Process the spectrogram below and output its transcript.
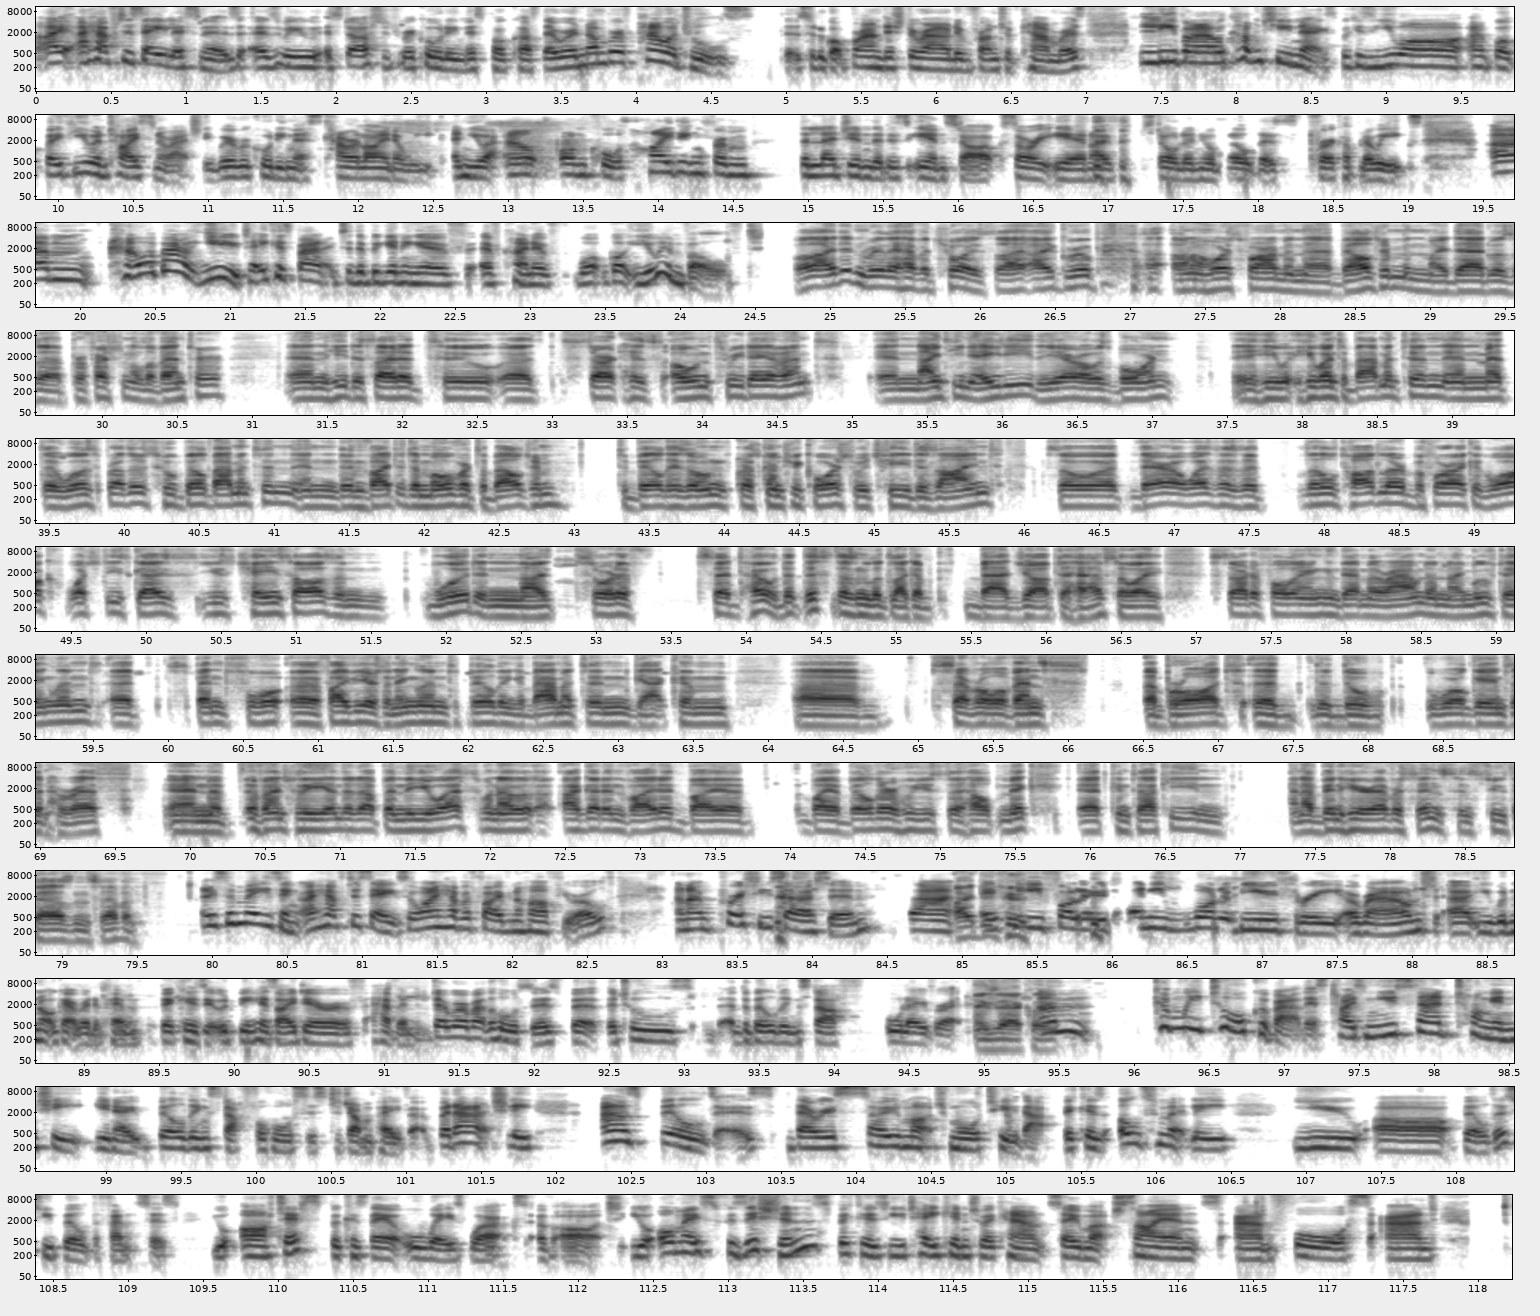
I, I, have to say, listeners, as we started recording this podcast, there were a number of power tools that sort of got brandished around in front of cameras. Levi, I'll come to you next because you are, uh, well, both you and Tyson are actually, we're recording this Carolina week, and you are out on course hiding from the legend that is Ian Stark. Sorry, Ian, I've stolen your builders for a couple of weeks. Um, how about you? Take us back to the beginning of, of kind of what got you involved. Well, I didn't really have a choice. I, I grew up on a horse farm in uh, Belgium, and my dad was a professional eventer and he decided to uh, start his own three day event in 1980, the year I was born. Uh, he, he went to badminton and met the Willis brothers who built badminton and invited them over to Belgium to build his own cross country course, which he designed. So uh, there I was as a little toddler before I could walk, watch these guys use chainsaws and wood, and I sort of said, "Oh, th- this doesn't look like a bad job to have." So I started following them around, and I moved to England. Uh, spent four, uh, five years in England building a badminton, Gatcombe, uh, several events abroad, uh, the, the, World Games in Jerez, and eventually ended up in the U.S. when I I got invited by a by a builder who used to help Mick at Kentucky, and and I've been here ever since, since 2007. It's amazing. I have to say, so I have a five and a half year old, and I'm pretty certain that if too. he followed any one of you three around, uh, you would not get rid of him because it would be his idea of heaven. Don't worry about the horses, but the tools, the building stuff, all over it. Exactly. Um, can we talk about this, Tyson? You said tongue in cheek, you know, building stuff for horses to jump over, but actually, as builders, there is so much more to that because ultimately you are builders, you build the fences. You're artists because they are always works of art. You're almost physicians because you take into account so much science and force and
